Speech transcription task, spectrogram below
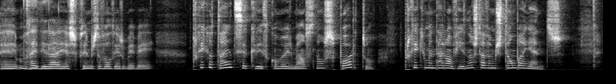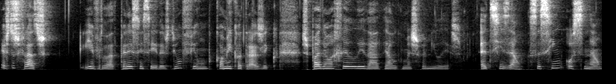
Uh, mudei de ideias, podemos devolver o bebê? Porquê é que eu tenho de ser querido com o meu irmão se não o suporto? Porquê é que o mandaram vir? Não estávamos tão bem antes. Estas frases, e é verdade, parecem saídas de um filme cómico-trágico, espalham a realidade de algumas famílias. A decisão, se sim ou se não,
